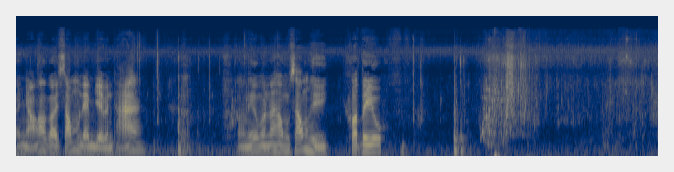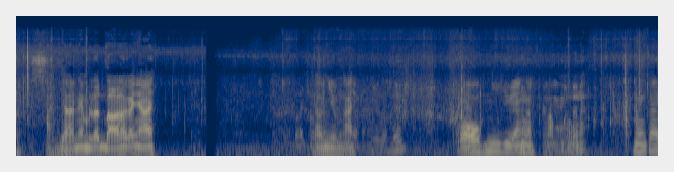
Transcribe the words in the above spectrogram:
cái nhỏ coi sống mình đem về mình thả. Còn nếu mà nó không sống thì kho tiêu. À, giờ anh em lên bờ thôi cả nhà ơi. Bao nhiêu nãy ồ như dư ăn rồi lóc mình đây nè. Mấy cái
